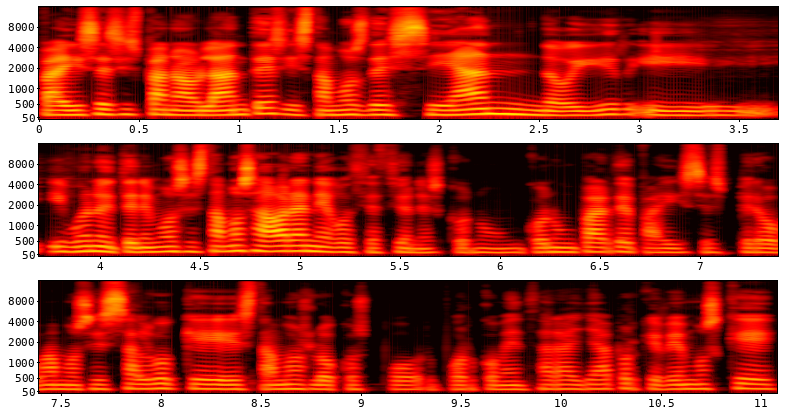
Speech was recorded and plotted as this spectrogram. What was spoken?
países hispanohablantes y estamos deseando ir y, bueno, y tenemos, estamos ahora en negociaciones con un, con un, par de países, pero vamos, es algo que estamos locos por, por comenzar allá porque vemos que,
